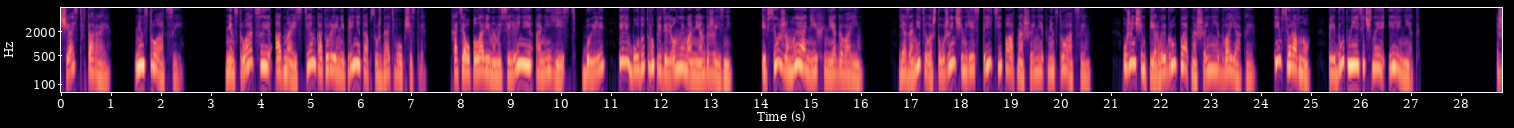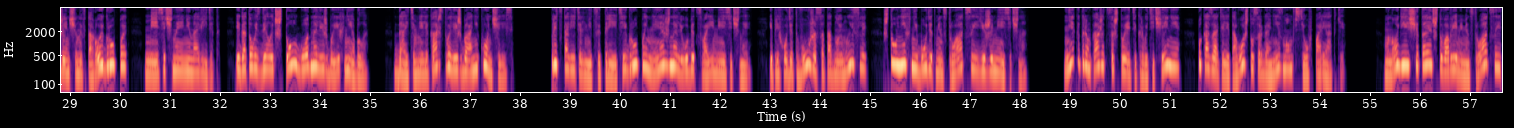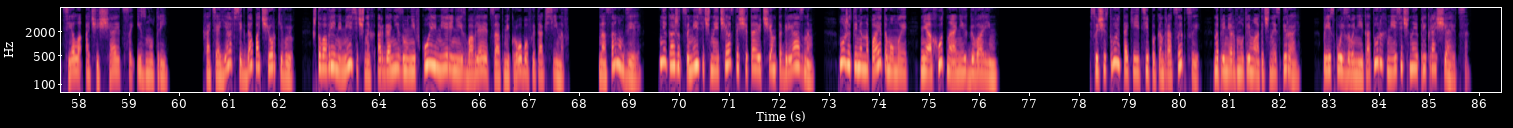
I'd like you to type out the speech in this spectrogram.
Часть вторая. Менструации. Менструации — одна из тем, которые не принято обсуждать в обществе. Хотя у половины населения они есть, были или будут в определенный момент жизни. И все же мы о них не говорим. Я заметила, что у женщин есть три типа отношения к менструациям. У женщин первой группы отношения двоякое. Им все равно, придут месячные или нет. Женщины второй группы месячные ненавидят и готовы сделать что угодно, лишь бы их не было. Дайте мне лекарства, лишь бы они кончились. Представительницы третьей группы нежно любят свои месячные и приходят в ужас от одной мысли, что у них не будет менструации ежемесячно. Некоторым кажется, что эти кровотечения — показатели того, что с организмом все в порядке. Многие считают, что во время менструации тело очищается изнутри. Хотя я всегда подчеркиваю, что во время месячных организм ни в коей мере не избавляется от микробов и токсинов. На самом деле, мне кажется, месячные часто считают чем-то грязным, может, именно поэтому мы неохотно о них говорим. Существуют такие типы контрацепции, например, внутриматочная спираль, при использовании которых месячные прекращаются.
